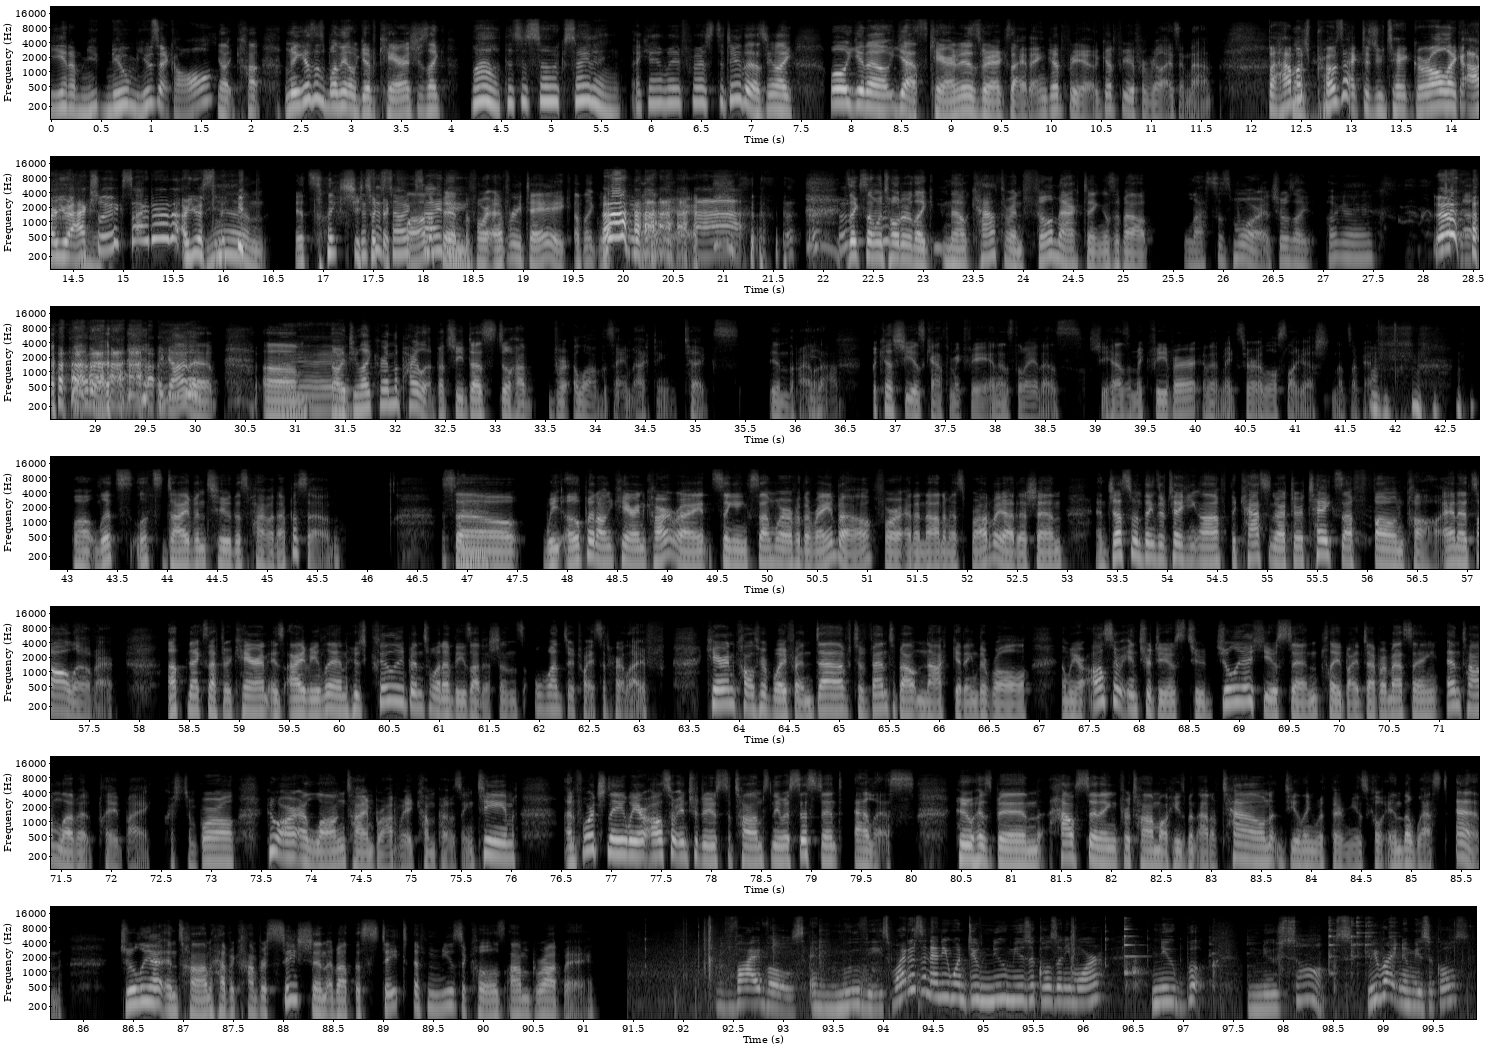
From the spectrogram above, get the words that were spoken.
be in a mu- new musical. Yeah, like, I mean, I guess that's one thing I'll give Karen. She's like, "Wow, this is so exciting! I can't wait for us to do this." You're like, "Well, you know, yes, Karen, it is very exciting. Good for you. Good for you for realizing that." But how much Prozac did you take, girl? Like, are you actually excited? Are you asleep? Man, it's like she This took a so Klonopin exciting. before every take. I'm like, what's going on here? it's like someone told her, like, now, Katharine, film acting is about less is more, and she was like, okay. I got it. I got it. Um, though I do like her in the pilot, but she does still have a lot of the same acting ticks in the pilot Yeah. because she is Katharine McPhee, and it's the way it is. She has a McFever, and it makes her a little sluggish, and that's okay. well, let's let's dive into this pilot episode. Let's get in. So we open on Karen Cartwright singing "Somewhere Over the Rainbow" for an anonymous Broadway audition, and just when things are taking off, the casting director takes a phone call, and it's all over. Up next after Karen is Ivy Lynn, who's clearly been to one of these auditions once or twice in her life. Karen calls her boyfriend Dev to vent about not getting the role, and we are also introduced to Julia Houston, played by Debra Messing, and Tom Levitt, played by Christian Borle, who are a longtime Broadway composing team. Unfortunately, we are also introduced to Tom's new assistant, Ellis, who has been house sitting for Tom while he's been out of town dealing with their musical in the West End. Julia and Tom have a conversation about the state of musicals on Broadway. Revivals and movies. Why doesn't anyone do new musicals anymore? New book, new songs. We write new musicals.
